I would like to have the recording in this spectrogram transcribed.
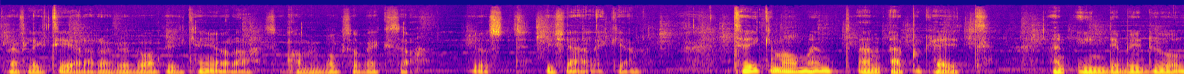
reflekterar över vad vi kan göra så kommer vi också växa just i kärleken. Take a moment and appreciate an individual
